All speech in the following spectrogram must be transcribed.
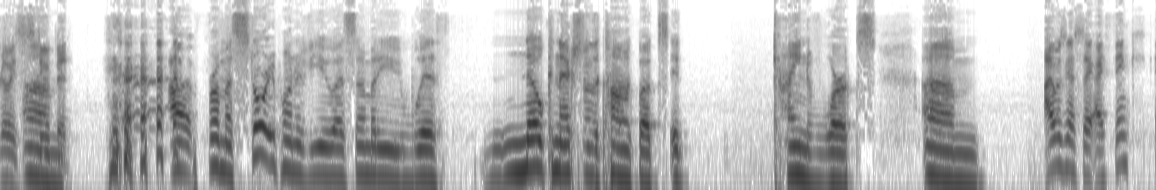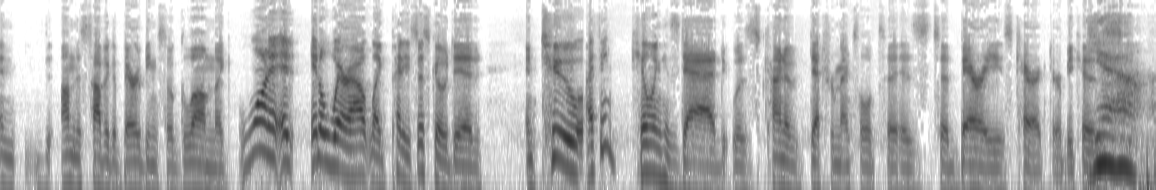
Really Um, stupid. uh, from a story point of view, as somebody with no connection to the comic books, it kind of works. Um, I was gonna say, I think, and on this topic of Barry being so glum, like one, it it'll wear out like Petty Cisco did, and two, I think killing his dad was kind of detrimental to his to Barry's character because yeah,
